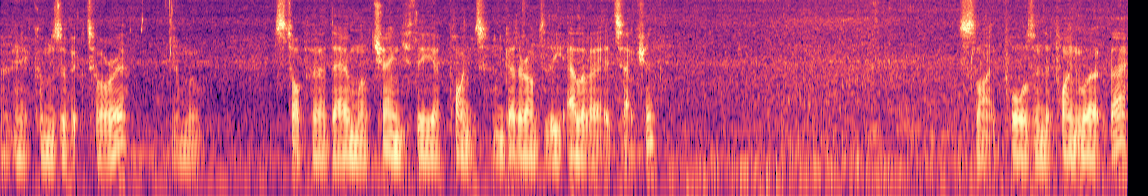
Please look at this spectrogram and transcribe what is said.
And here comes a Victoria, and we'll stop her there and we'll change the uh, point and get her onto the elevated section. Slight pause in the point work there.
